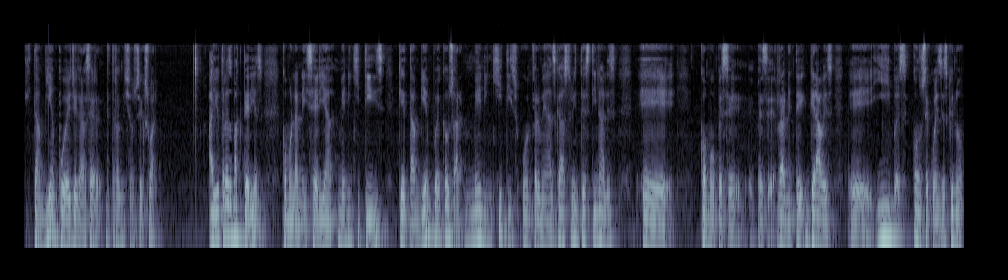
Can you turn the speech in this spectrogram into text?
y también puede llegar a ser de transmisión sexual. Hay otras bacterias como la Neisseria meningitidis que también puede causar meningitis o enfermedades gastrointestinales eh, como pues, eh, eh, realmente graves eh, y pues consecuencias que uno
